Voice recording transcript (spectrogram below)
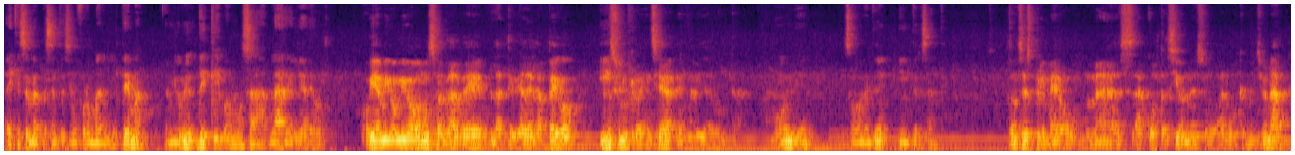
hay que hacer una presentación formal del tema. Amigo mío, ¿de qué vamos a hablar el día de hoy? Hoy, amigo mío, vamos a hablar de la teoría del apego y su influencia en la vida adulta. Muy bien, sumamente interesante. Entonces, primero, unas acotaciones o algo que mencionar.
